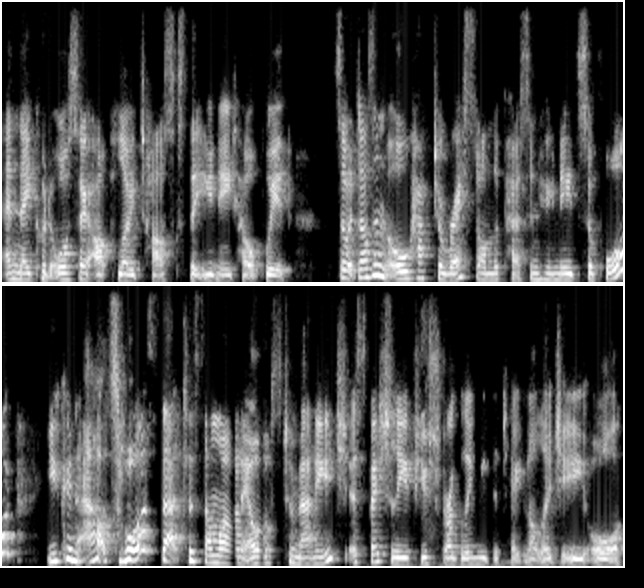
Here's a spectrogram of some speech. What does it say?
and they could also upload tasks that you need help with. So it doesn't all have to rest on the person who needs support you can outsource that to someone else to manage, especially if you're struggling with the technology or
